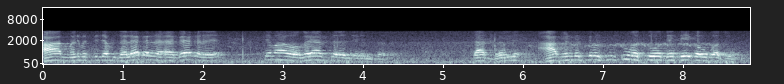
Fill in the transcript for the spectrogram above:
આ મીણબત્તી જેમ જલ્યા કરે અગ્યા કરે તેમાં ઓગળ્યા જ કરે નિરંતર. આ દ્રવ્ય આ મીણબત્તીમાં શું શું વસ્તુઓ છે તે કહું પાછું.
